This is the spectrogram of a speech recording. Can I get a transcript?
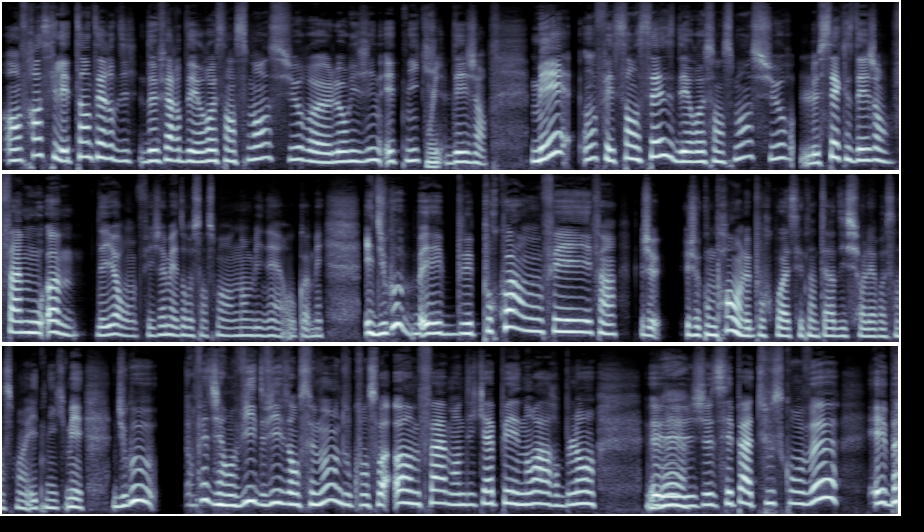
en France, il est interdit de faire des recensements sur euh, l'origine ethnique Oui. des gens. Mais on fait sans cesse des recensements sur le sexe des gens, femmes ou hommes. D'ailleurs, on fait jamais de recensement non binaire ou quoi. Mais et du coup, mais- mais pourquoi on fait Enfin, je je comprends le pourquoi c'est interdit sur les recensements ethniques, mais du coup. En fait, j'ai envie de vivre dans ce monde où qu'on soit homme, femme, handicapé, noir, blanc, euh, je sais pas, tout ce qu'on veut, et bah,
